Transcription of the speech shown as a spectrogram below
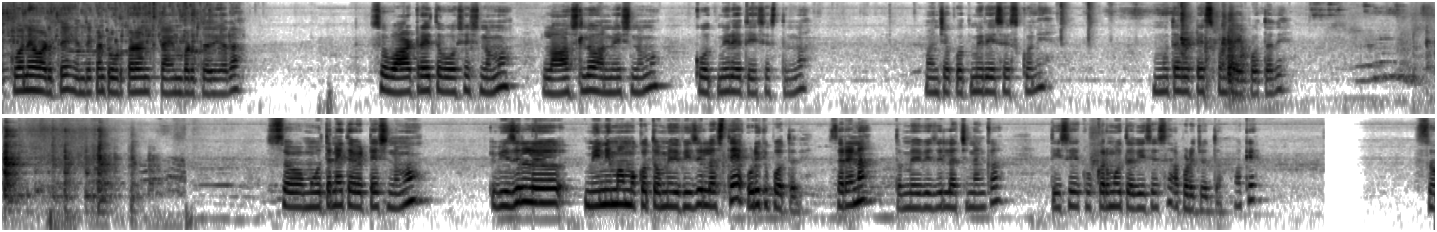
ఎక్కువనే పడతాయి ఎందుకంటే ఉడకడానికి టైం పడుతుంది కదా. సో వాటర్ అయితే పోసేసినాము. లాస్ట్లో అన్వేసినాము కొత్తిమీర అయితే వేసేస్తున్నా. మంచిగా కొత్తిమీర వేసేసుకొని మూత పెట్టేసుకుంటే అయిపోతుంది. సో మూతనైతే పెట్టేసినాము. విజిల్ మినిమం ఒక తొమ్మిది విజిల్ వస్తే ఉడికిపోతుంది. సరేనా? తొమ్మిది విజిల్ వచ్చినాక తీసే కుక్కర్ మూత తీసేసి అప్పుడు చూద్దాం. ఓకే? సో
